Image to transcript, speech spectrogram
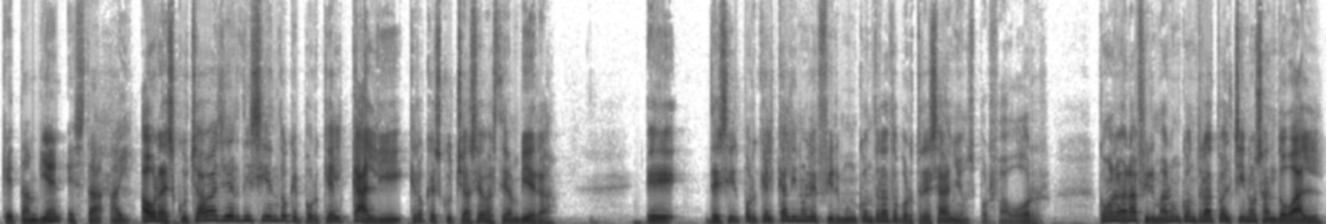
Que también está ahí. Ahora, escuchaba ayer diciendo que por qué el Cali, creo que escuché a Sebastián Viera, eh, decir por qué el Cali no le firmó un contrato por tres años, por favor. ¿Cómo le van a firmar un contrato al chino Sandoval,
